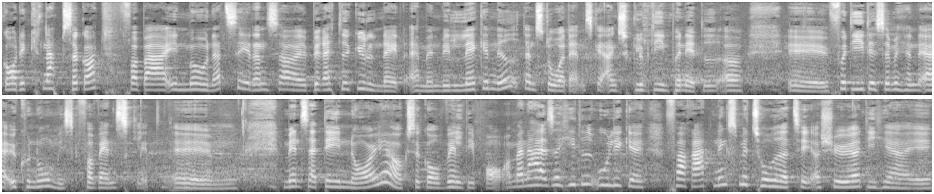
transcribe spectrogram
går det knappt så gott. För bara en månad sedan så øh, berättade Gyldendal att man vill lägga ner den stora danska encyklopedin på nätet. Och, äh, för det simpelthen är ekonomiskt för vanskligt. Äh, men att det i Norge också går väldigt bra. Och man har alltså hittat olika förrättningsmetoder till att köra de här äh,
